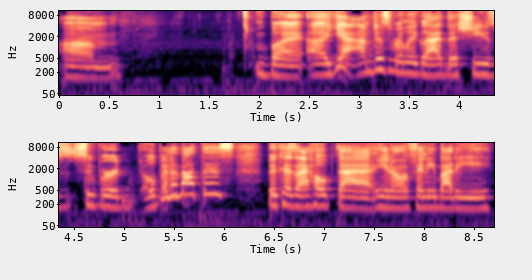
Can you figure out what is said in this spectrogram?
Um, but uh, yeah, I'm just really glad that she's super open about this because I hope that you know if anybody,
